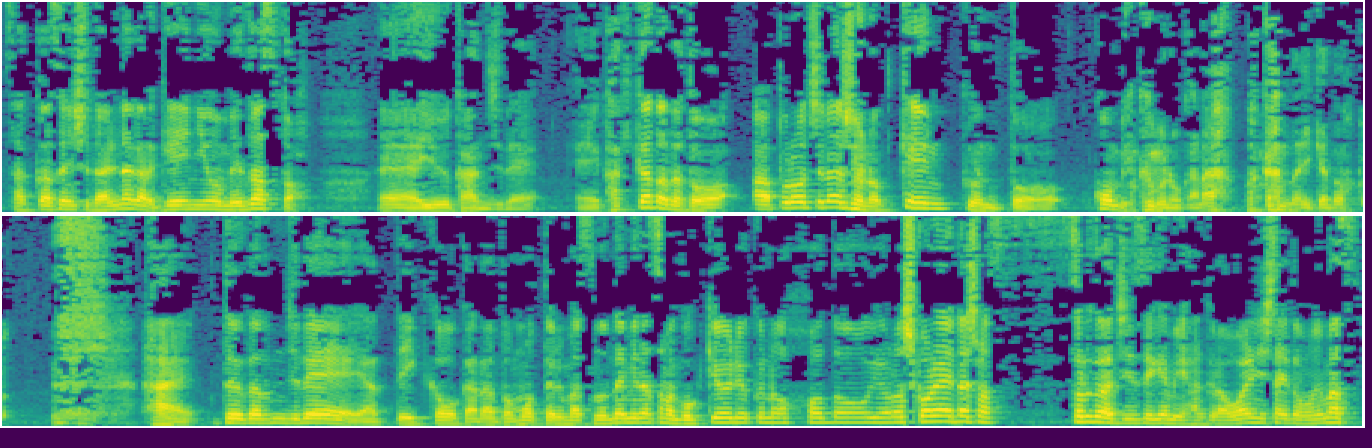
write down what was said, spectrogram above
サッカー選手でありながら芸人を目指すとえいう感じで、えー書き方だとアプローチラジオのケン君とコンビ組むのかな？わかんないけど。はい。という感じでやっていこうかなと思っておりますので、皆様ご協力のほどよろしくお願いいたします。それでは人生ゲームインハンクラ終わりにしたいと思います。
